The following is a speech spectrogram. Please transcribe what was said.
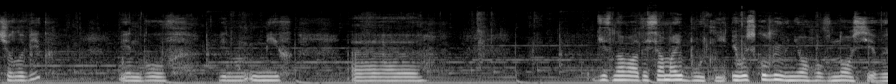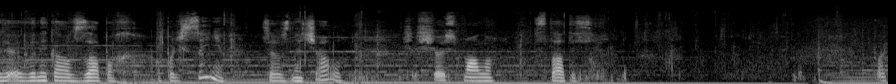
чоловік, він був, він міг е, дізнаватися майбутнє. І ось коли в нього в носі виникав запах апельсинів, це означало, що щось мало статись. Так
